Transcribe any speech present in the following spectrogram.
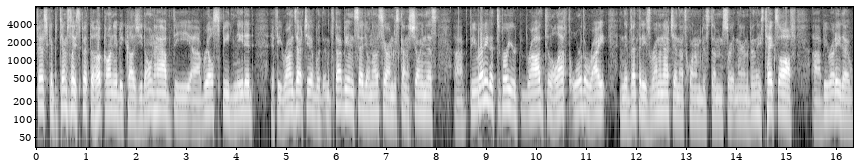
fish could potentially spit the hook on you because you don't have the uh, reel speed needed. If he runs at you, with, with that being said, you'll notice here I'm just kind of showing this. Uh, be ready to throw your rod to the left or the right in the event that he's running at you, and that's what I'm just demonstrating there. In the event he takes off, uh, be ready to,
